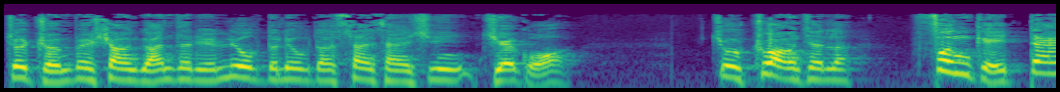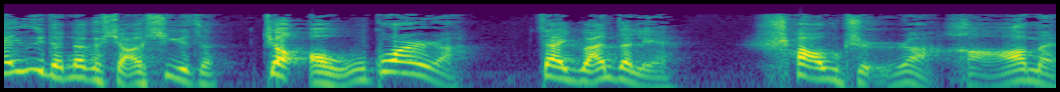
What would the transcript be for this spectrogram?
就准备上园子里溜达溜达、散散心。结果就撞见了分给黛玉的那个小戏子，叫藕官啊，在园子里烧纸啊。好嘛，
